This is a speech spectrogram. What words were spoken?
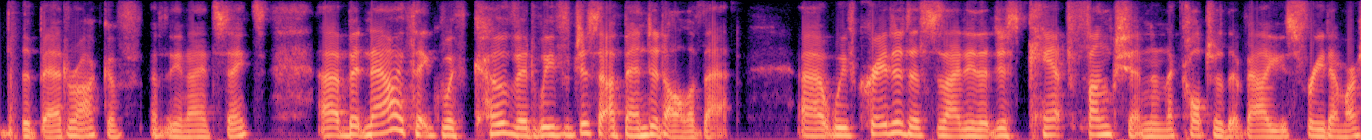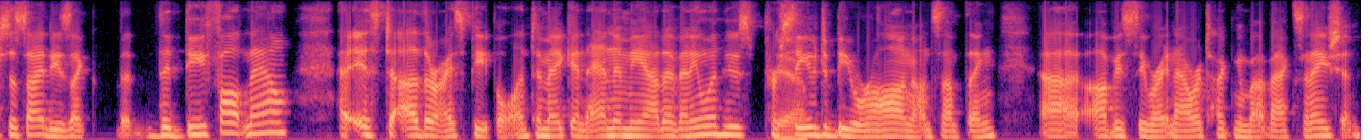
the bedrock of, of the United States. Uh, but now I think with COVID, we've just upended all of that. Uh, we've created a society that just can't function in a culture that values freedom. Our society is like the, the default now uh, is to otherize people and to make an enemy out of anyone who's perceived yeah. to be wrong on something. Uh, obviously, right now we're talking about vaccination.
